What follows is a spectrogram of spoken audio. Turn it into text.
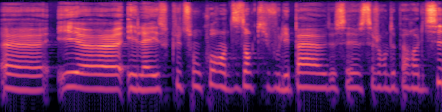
et, et l'a exclu de son cours en disant qu'il voulait pas de ce, genre de paroles ici.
